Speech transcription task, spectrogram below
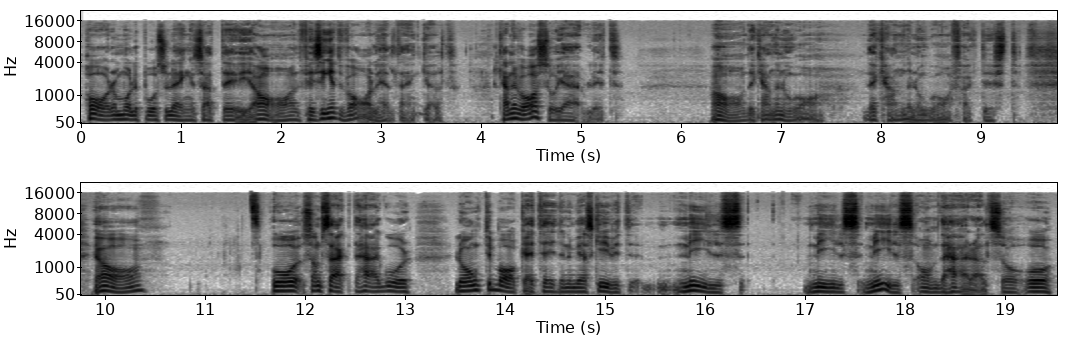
Har de hållit på så länge så att det, ja, det finns inget val helt enkelt? Kan det vara så jävligt? Ja, det kan det nog vara. Det kan det nog vara faktiskt. Ja, och som sagt, det här går långt tillbaka i tiden och vi har skrivit mils, mils, mils om det här alltså. Och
